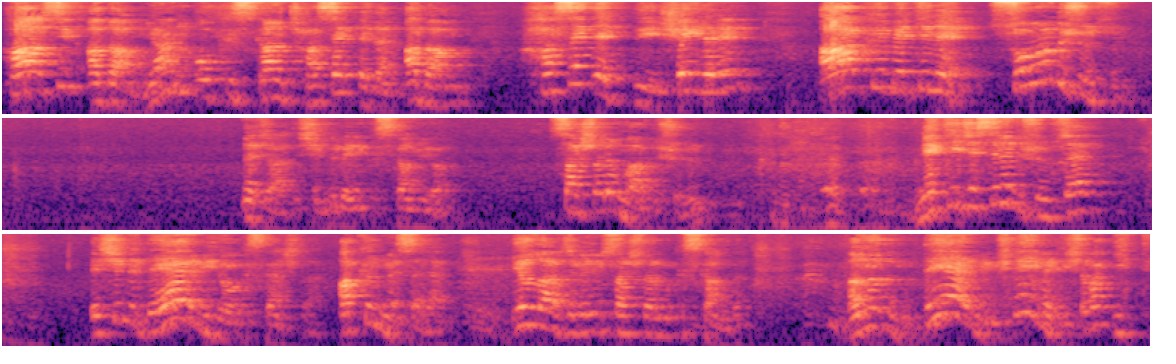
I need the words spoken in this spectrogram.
Hasit adam yani o kıskanç, haset eden adam haset ettiği şeylerin akıbetini, sonunu düşünsün. Necati şimdi beni kıskanıyor. Saçlarım var düşünün. Neticesini düşünse e şimdi değer miydi o kıskançlığa? Akın mesela. Yıllarca benim saçlarımı kıskandı. Anladın mı? Değer miymiş? Değmedi işte bak gitti.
